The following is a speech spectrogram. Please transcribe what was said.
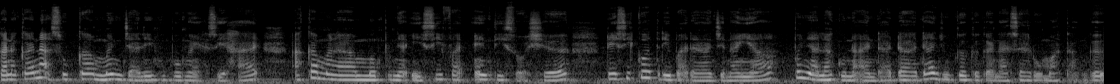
Kanak-kanak suka menjalin hubungan yang sihat akan mempunyai sifat antisosial, risiko terlibat dalam jenayah, penyalahgunaan dadah dan juga keganasan rumah tangga.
